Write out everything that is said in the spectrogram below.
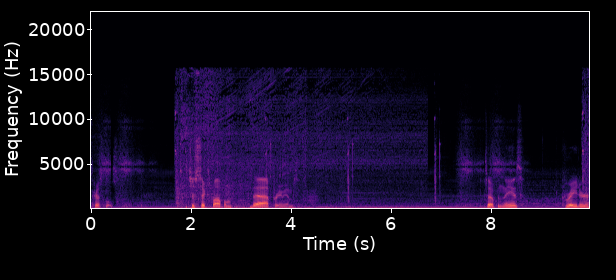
crystals. It's just six pop them. Yeah, premiums. Let's open these. Greater.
